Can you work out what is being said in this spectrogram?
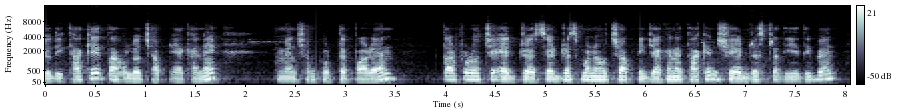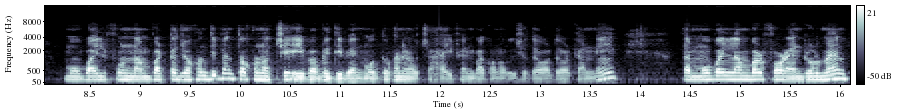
যদি থাকে, তাহলে হচ্ছে আপনি এখানে মেনশন করতে পারেন। তারপর হচ্ছে অ্যাড্রেস অ্যাড্রেস মানে হচ্ছে আপনি যেখানে থাকেন সেই অ্যাড্রেসটা দিয়ে দিবেন। মোবাইল ফোন নাম্বারটা যখন দিবেন, তখন হচ্ছে এইভাবে দিবেন, মধ্যখানে হচ্ছে হাইফেন বা কোনো কিছু দেওয়ার দরকার নেই। তার মোবাইল নাম্বার ফর এনরোলমেন্ট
